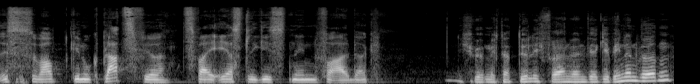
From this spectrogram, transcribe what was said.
ist überhaupt genug Platz für zwei Erstligisten in Vorarlberg? Ich würde mich natürlich freuen, wenn wir gewinnen würden.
